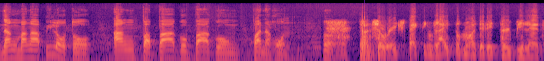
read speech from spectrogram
ng mga piloto ang pabago-bagong panahon. Yun, so we're expecting light to moderate turbulence.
